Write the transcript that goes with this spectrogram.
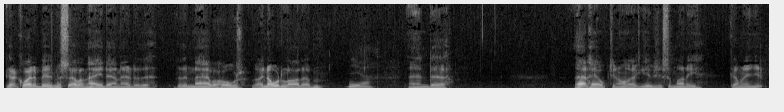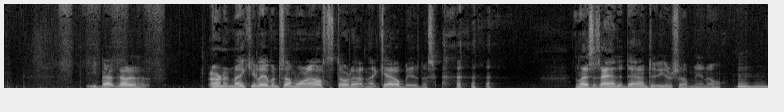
got quite a business selling hay down there to the to them Navajos. I knowed a lot of them yeah, and uh, that helped. You know, that gives you some money coming in. You you about got to earn and make your living somewhere else to start out in that cow business, unless it's handed down to you or something. You know. Mm-hmm.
